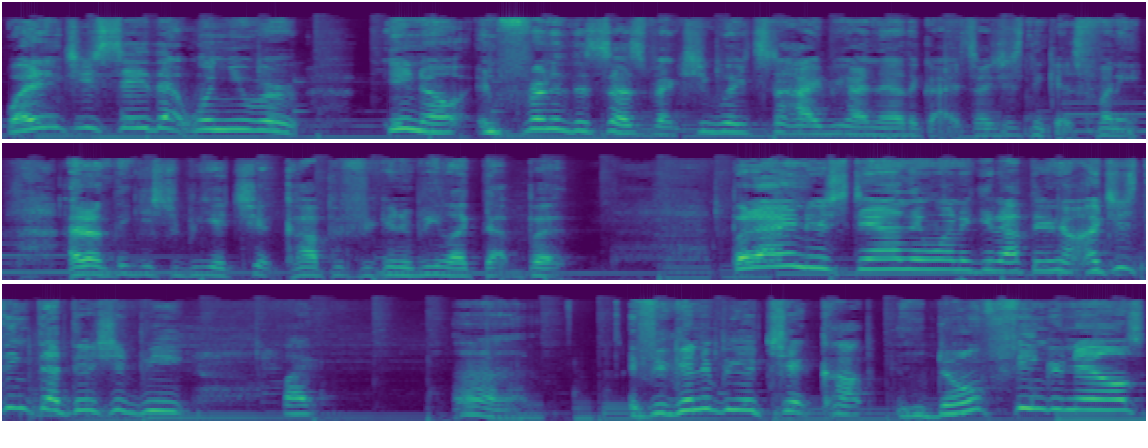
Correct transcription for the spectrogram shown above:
why didn't you say that when you were you know, in front of the suspect. She waits to hide behind the other guys. I just think it's funny. I don't think you should be a chick cop if you're going to be like that, but but I understand they want to get out there. I just think that there should be like uh, if you're going to be a chick cop, no fingernails,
